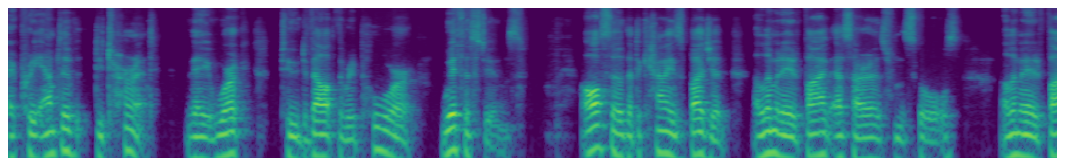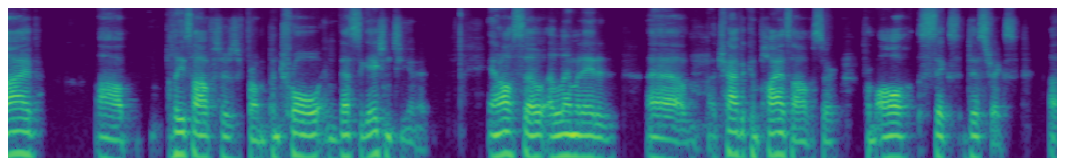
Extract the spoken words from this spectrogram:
a preemptive deterrent. They work to develop the rapport with the students. Also, that the county's budget eliminated five SROs from the schools, eliminated five uh, police officers from patrol investigations unit, and also eliminated uh, a traffic compliance officer from all six districts uh,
